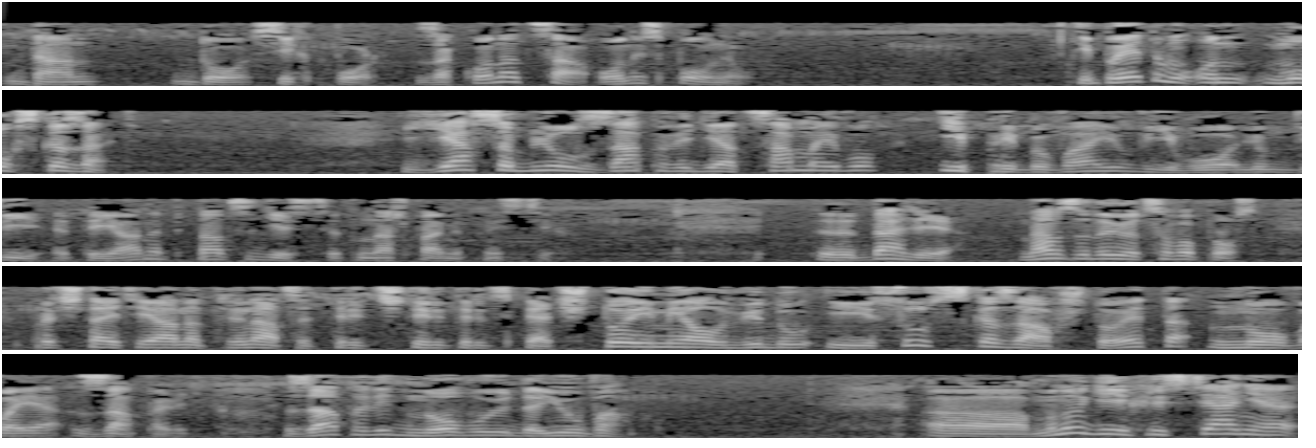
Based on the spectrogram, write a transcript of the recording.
дан до сих пор. Закон отца он исполнил. И поэтому он мог сказать, я соблюл заповеди отца моего и пребываю в его любви. Это Иоанна 15.10, это наш памятный стих. Э, далее, нам задается вопрос. Прочитайте Иоанна 13, 34, 35. Что имел в виду Иисус, сказав, что это новая заповедь? Заповедь новую даю вам. Э, многие христиане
